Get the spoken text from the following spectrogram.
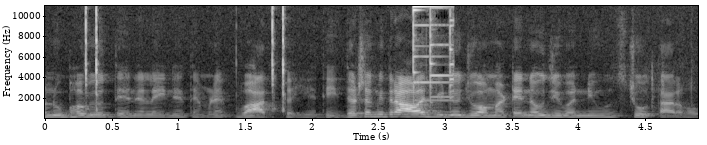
અનુભવ્યું તેને લઈને તેમણે વાત કહી હતી. દર્શક મિત્ર, આવા જ વીડિયો જોવા માટે નવજીવન ન્યૂઝ જોતા રહો.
